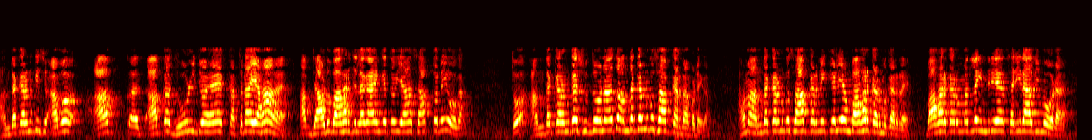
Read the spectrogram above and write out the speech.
अंधकरण की अब आप, आपका धूल जो है, कचरा यहाँ है। आप झाड़ू बाहर लगाएँगे तो यहाँ साफ़ तो नहीं होगा। तो अंधकरण का शुद्ध होना है तो अंधकरण को साफ़ करना पड़ेगा। हम अंधकरण को साफ़ करने के लिए हम बाहर कर्म कर रहे हैं। बाहर कर्म मतलब इंद्रिय शरीर आदि में हो रहा है।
